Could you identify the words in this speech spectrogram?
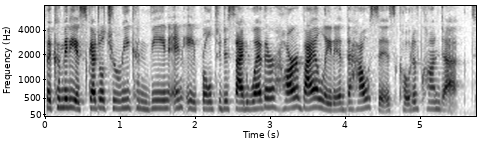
The committee is scheduled to reconvene in April to decide whether Har violated the House's code of conduct.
